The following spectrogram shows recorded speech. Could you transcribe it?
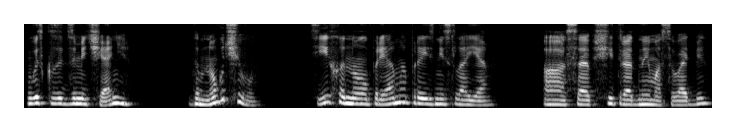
высказать замечания. Да много чего. Тихо, но упрямо произнесла я. А сообщить родным о свадьбе?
